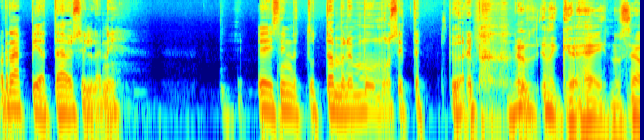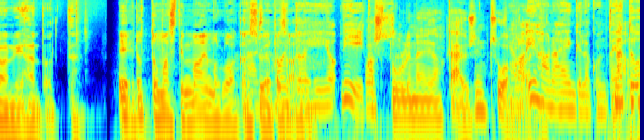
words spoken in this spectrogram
räppiä täysillä, niin ei sinne tule tämmöinen mummo sitten pyörimään. No, hei, no se on ihan totta. Ehdottomasti maailmanluokan syöpäsairaala. hoitoihin jo viikossa. Vastuullinen ja täysin Siellä on suomalainen. ihana henkilökunta Mä ja tunsin,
